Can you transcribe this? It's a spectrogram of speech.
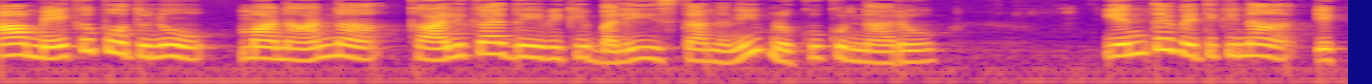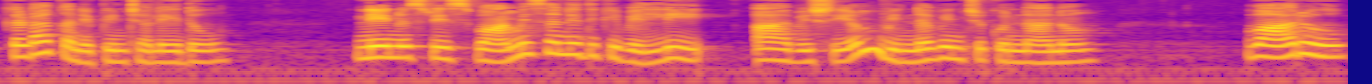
ఆ మేకపోతును మా నాన్న కాళికాదేవికి బలి ఇస్తానని మొక్కుకున్నారు. ఎంత వెతికినా ఎక్కడా కనిపించలేదు. నేను శ్రీ స్వామి సన్నిధికి వెళ్ళి ఆ విషయం విన్నవించుకున్నాను. వారు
